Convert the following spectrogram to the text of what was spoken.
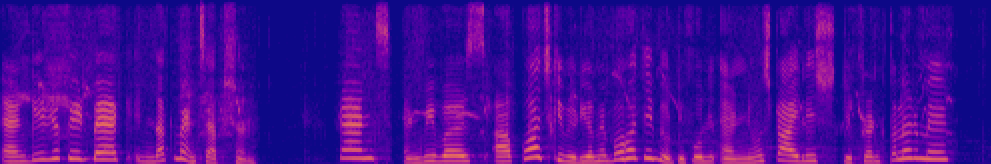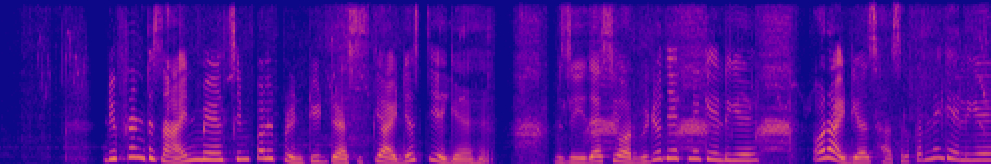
and give your feedback in the comment section. Friends and viewers आपको आज की वीडियो में बहुत ही beautiful and new stylish different colour में डिफरेंट डिज़ाइन में सिंपल प्रिंटेड ड्रेसेस के आइडियाज़ दिए गए हैं मज़ीद ऐसी और वीडियो देखने के लिए और आइडियाज़ हासिल करने के लिए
